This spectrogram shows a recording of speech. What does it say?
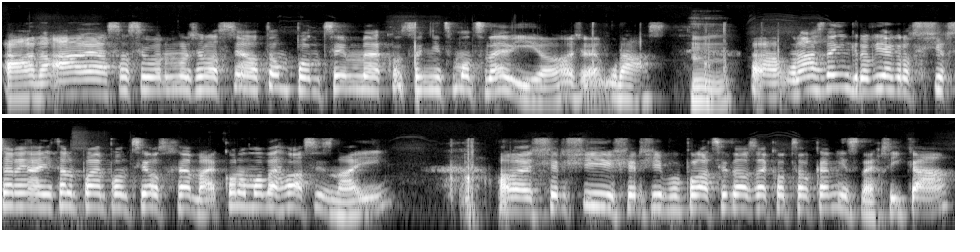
A, no a já jsem si uvědomil, že vlastně o tom Poncim jako se nic moc neví, jo, že u nás. Hmm. A u nás není kdo ví, jak rozšířený ani ten pojem Ponciho schéma. Ekonomové ho asi znají, ale širší, širší populaci to jako celkem nic neříká.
